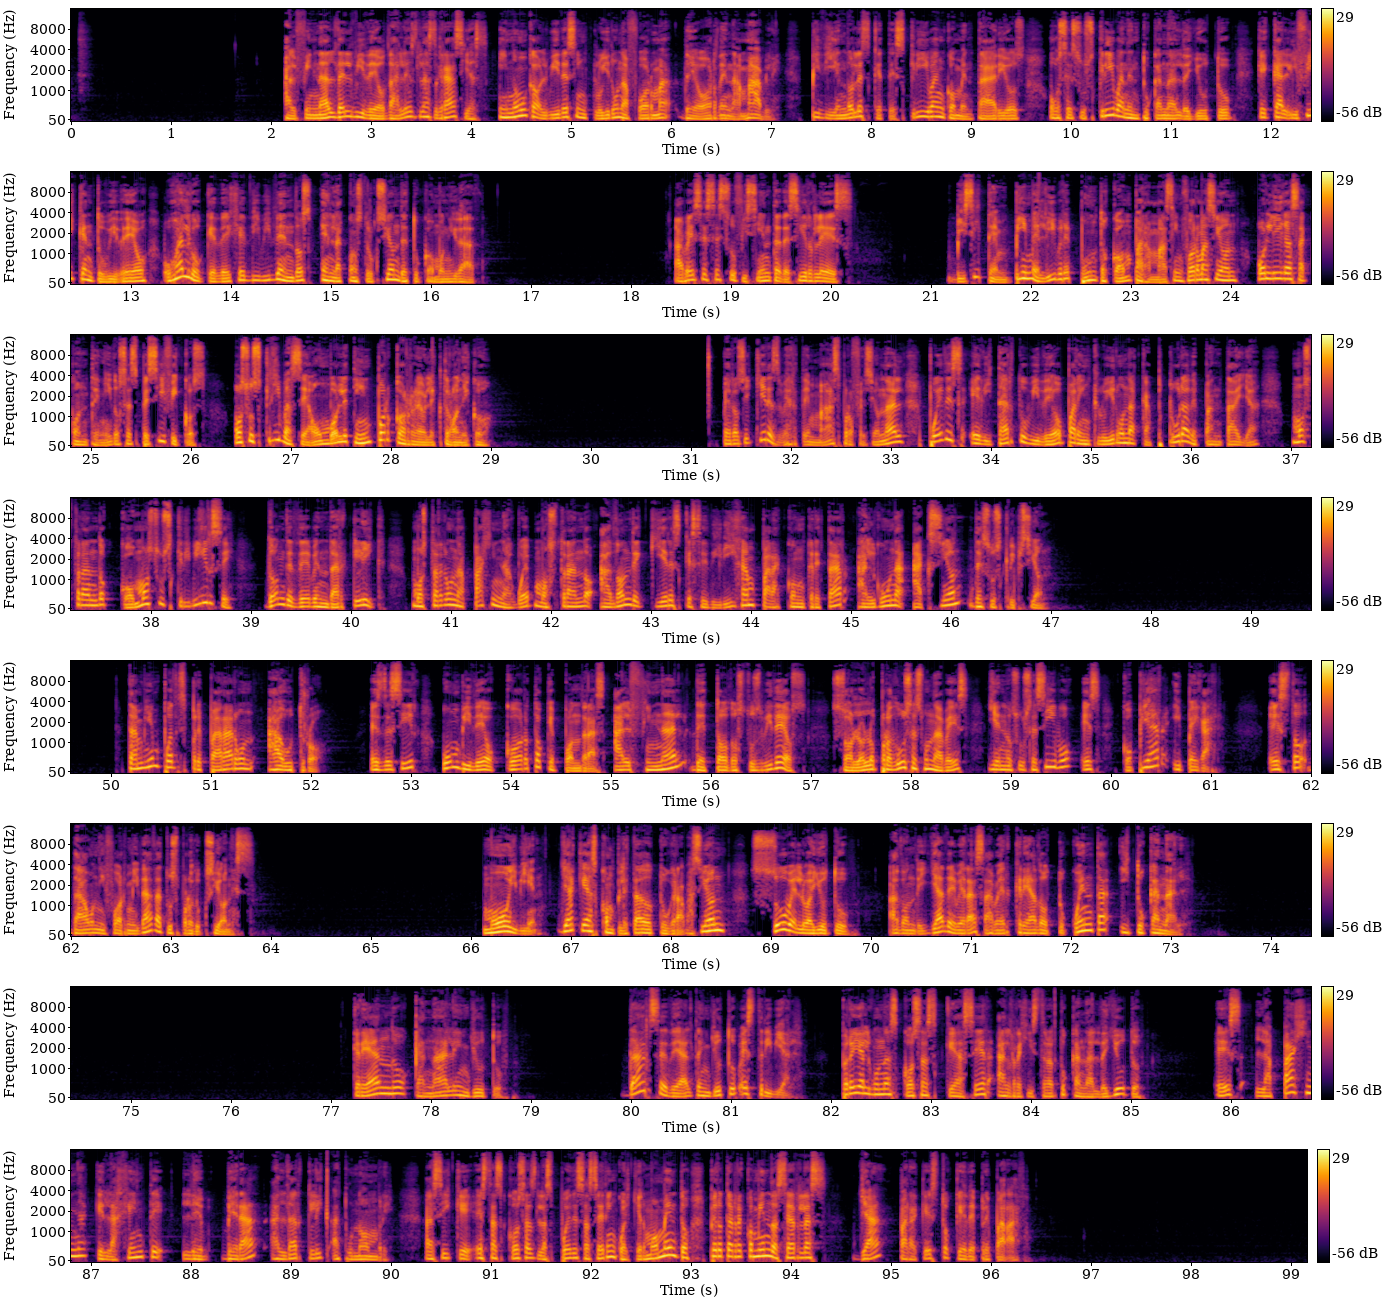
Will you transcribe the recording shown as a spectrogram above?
Al final del video dales las gracias y nunca olvides incluir una forma de orden amable, pidiéndoles que te escriban comentarios o se suscriban en tu canal de YouTube, que califiquen tu video o algo que deje dividendos en la construcción de tu comunidad. A veces es suficiente decirles visiten pimelibre.com para más información o ligas a contenidos específicos o suscríbase a un boletín por correo electrónico. Pero si quieres verte más profesional, puedes editar tu video para incluir una captura de pantalla mostrando cómo suscribirse, dónde deben dar clic, mostrar una página web mostrando a dónde quieres que se dirijan para concretar alguna acción de suscripción. También puedes preparar un outro, es decir, un video corto que pondrás al final de todos tus videos. Solo lo produces una vez y en lo sucesivo es copiar y pegar. Esto da uniformidad a tus producciones. Muy bien, ya que has completado tu grabación, súbelo a YouTube, a donde ya deberás haber creado tu cuenta y tu canal. Creando canal en YouTube darse de alta en YouTube es trivial, pero hay algunas cosas que hacer al registrar tu canal de YouTube. Es la página que la gente le verá al dar clic a tu nombre. Así que estas cosas las puedes hacer en cualquier momento, pero te recomiendo hacerlas ya para que esto quede preparado.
